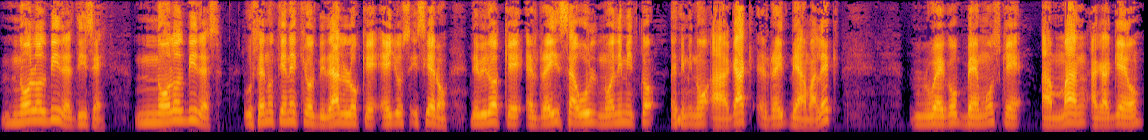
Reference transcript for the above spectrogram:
No lo olvides, dice, no lo olvides. Usted no tiene que olvidar lo que ellos hicieron, debido a que el rey Saúl no eliminó, eliminó a Agag, el rey de Amalek. Luego vemos que Amán, Agageo,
